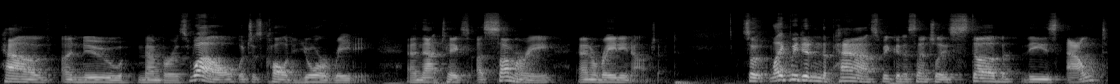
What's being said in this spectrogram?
have a new member as well, which is called your rating. And that takes a summary and a rating object. So like we did in the past, we can essentially stub these out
